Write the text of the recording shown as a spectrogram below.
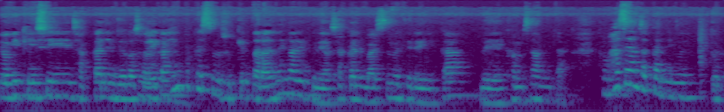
여기 계신 작가님들과 저희가 행복했으면 좋겠다라는 생각이 드네요. 작가님 말씀을 들으니까 네 감사합니다. 그럼 하세현 작가님은 또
